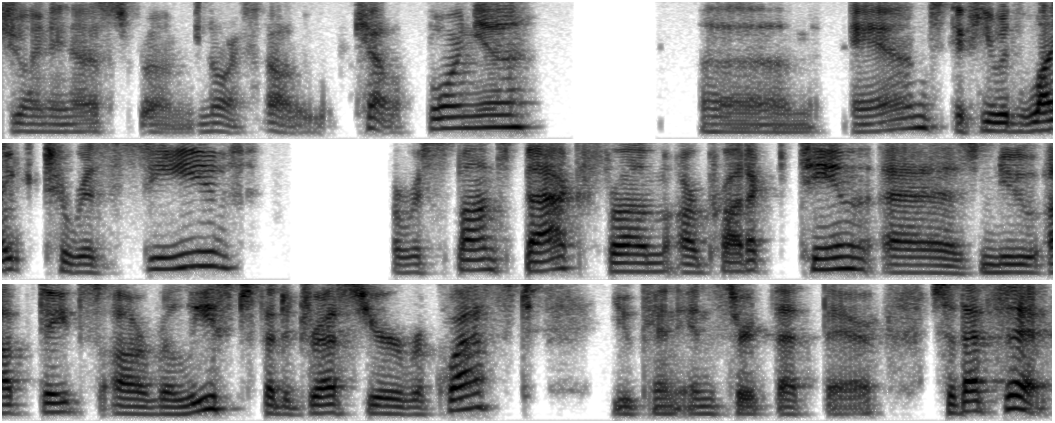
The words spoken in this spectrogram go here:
joining us from North Hollywood, California. Um, and if you would like to receive a response back from our product team as new updates are released that address your request, you can insert that there. So that's it.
